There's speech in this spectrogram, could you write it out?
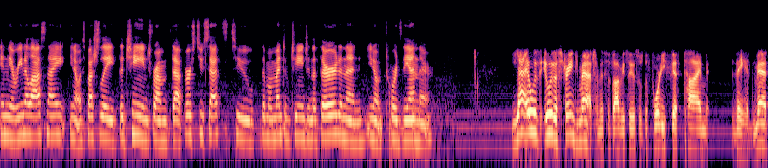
in the arena last night? You know, especially the change from that first two sets to the momentum change in the third, and then you know towards the end there. Yeah, it was it was a strange match. I mean, this is obviously this was the 45th time they had met.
